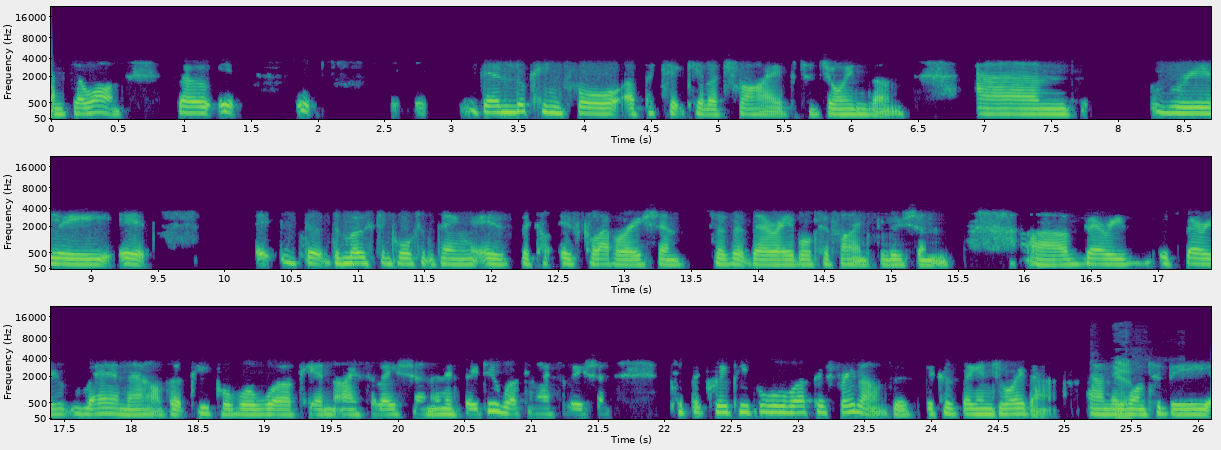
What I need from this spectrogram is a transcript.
and so on. So it's, it's, they're looking for a particular tribe to join them. And really, it's the, the most important thing is the, is collaboration so that they're able to find solutions. Uh, very, it's very rare now that people will work in isolation. And if they do work in isolation, typically people will work as freelancers because they enjoy that and they yeah. want to be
